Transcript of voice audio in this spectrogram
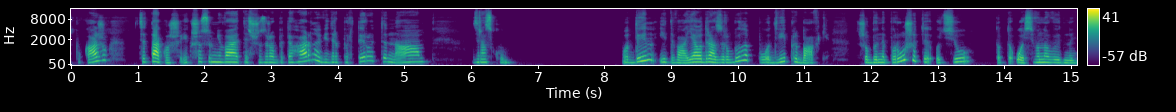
покажу. Це також, якщо сумніваєтесь, що зробите гарно, відрепортируйте на зразку. Один і два. Я одразу робила по дві прибавки, щоб не порушити оцю. Тобто, ось воно видно,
